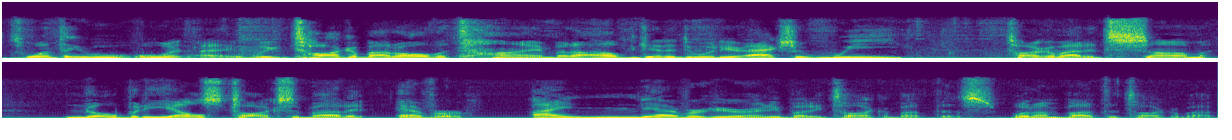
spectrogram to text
It's one thing we talk about all the time, but I'll get into it here. Actually, we talk about it some. Nobody else talks about it ever. I never hear anybody talk about this, what I'm about to talk about.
